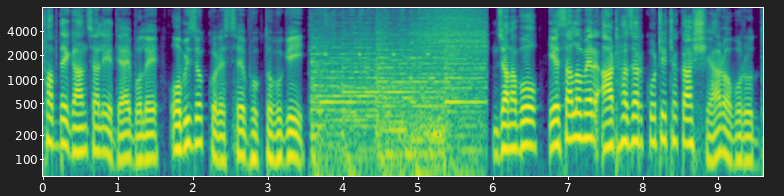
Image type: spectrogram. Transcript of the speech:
শব্দে গান চালিয়ে দেয় বলে অভিযোগ করেছে ভুক্তভোগী। জানাব, এস আলমের আট হাজার কোটি টাকা শেয়ার অবরুদ্ধ।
